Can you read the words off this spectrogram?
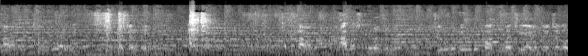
ખાવામાં જેવડું આવી ને પસંદ થઈ ગયું આ વસ્તુનો શું જીવડું બીવડું મત મચી આવ્યું તો ચલો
